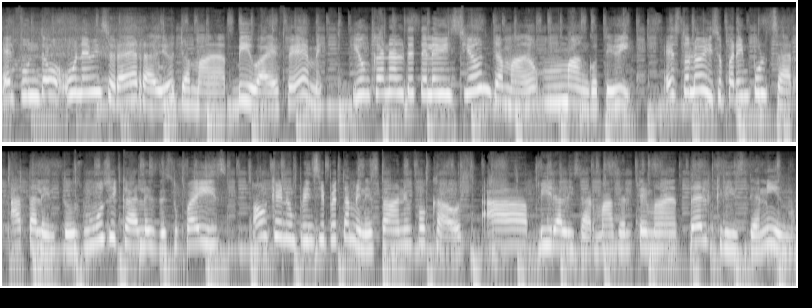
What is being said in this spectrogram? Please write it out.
él fundó una emisora de radio llamada Viva FM y un canal de televisión llamado Mango TV. Esto lo hizo para impulsar a talentos musicales de su país, aunque en un principio también estaban enfocados a viralizar más el tema del cristianismo.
